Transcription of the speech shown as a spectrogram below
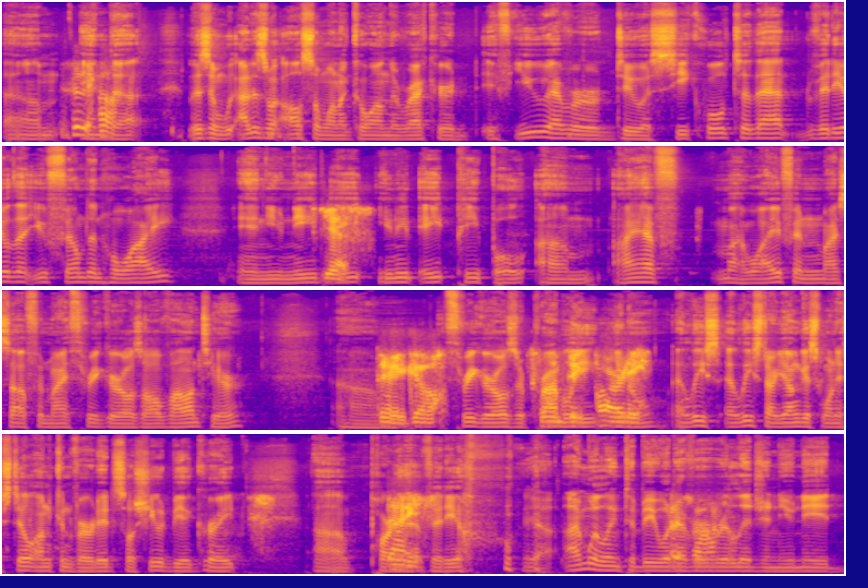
Um, and uh, listen, I just also want to go on the record. If you ever do a sequel to that video that you filmed in Hawaii, and you need Yes. eight, you need eight people. Um, I have my wife and myself and my three girls all volunteer. There you go. Three girls are probably you know at least at least our youngest one is still unconverted, so she would be a great uh, part of Nice. that video. yeah, I'm willing to be whatever awesome. religion you need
